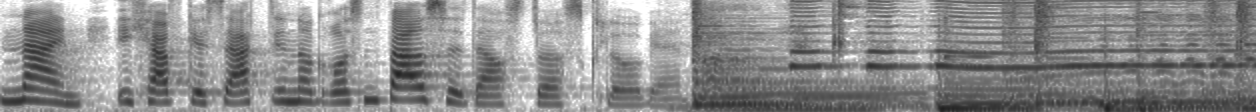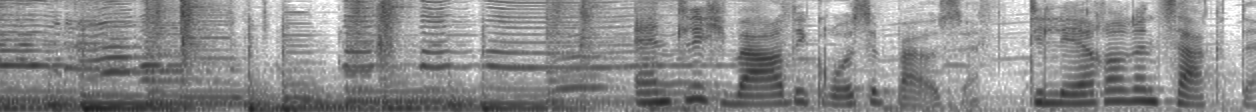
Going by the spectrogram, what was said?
Nein, ich habe gesagt, in der großen Pause darfst du aufs Klo gehen. Endlich war die große Pause. Die Lehrerin sagte,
